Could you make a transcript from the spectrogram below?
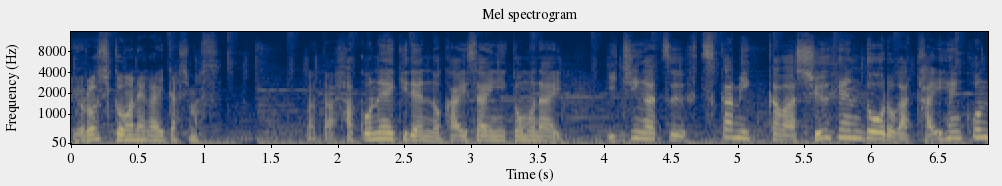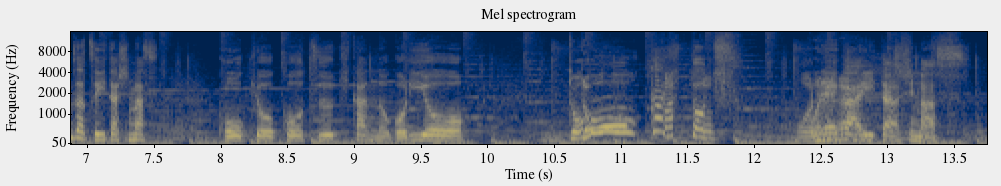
よろしくお願いいたします。また箱根駅伝の開催に伴い1月2日3日は周辺道路が大変混雑いたします。公共交通機関のご利用をどうか一つお願いいたします。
